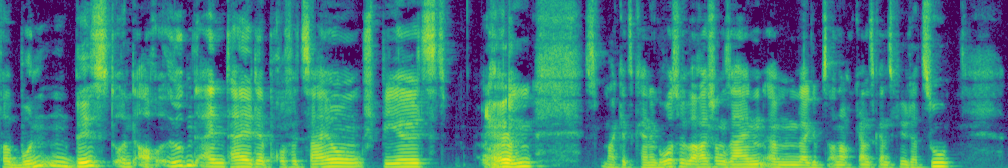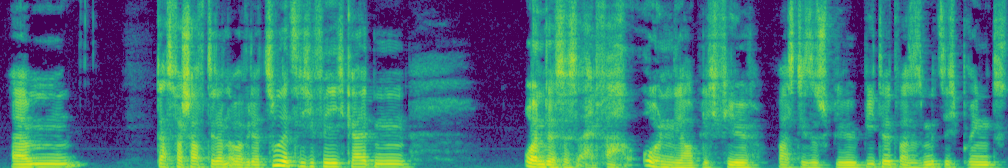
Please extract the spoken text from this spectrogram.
verbunden bist und auch irgendeinen Teil der Prophezeiung spielst. Ähm, das mag jetzt keine große Überraschung sein, ähm, da gibt es auch noch ganz, ganz viel dazu. Ähm, das verschafft dir dann aber wieder zusätzliche Fähigkeiten. Und es ist einfach unglaublich viel, was dieses Spiel bietet, was es mit sich bringt.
